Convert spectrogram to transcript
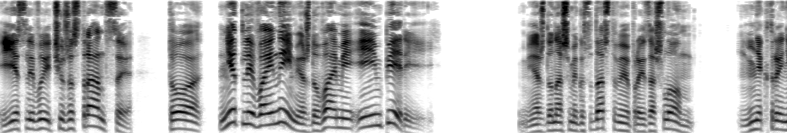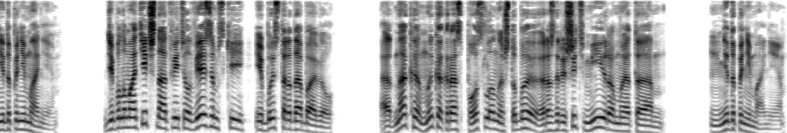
если вы чужестранцы, то нет ли войны между вами и империей? Между нашими государствами произошло некоторое недопонимание. Дипломатично ответил Вяземский и быстро добавил. Однако мы как раз посланы, чтобы разрешить миром это... недопонимание.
